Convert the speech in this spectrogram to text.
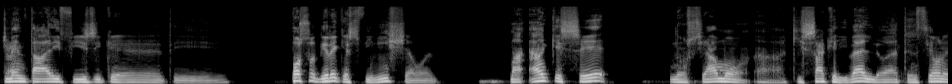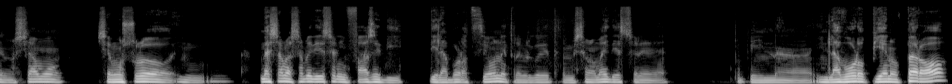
Cioè- Mentali, fisiche. Ti... Posso dire che sfinisce a volte. Ma anche se non siamo a chissà che livello, eh, attenzione, non siamo, siamo solo... In... A me sembra sempre di essere in fase di, di elaborazione, tra virgolette, non mi sembra mai di essere proprio in, in lavoro pieno, però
